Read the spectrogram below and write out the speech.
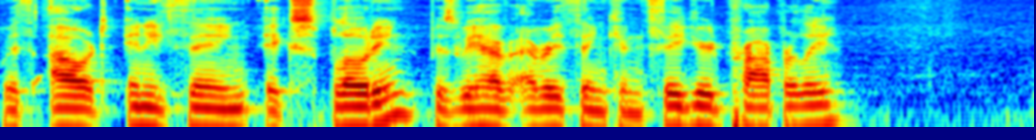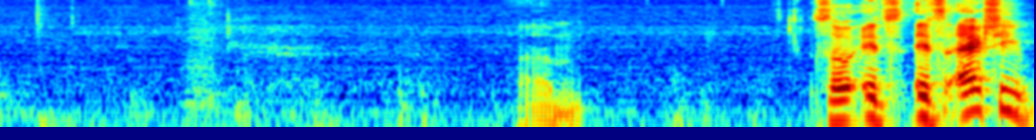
without anything exploding because we have everything configured properly. Um, so it's it's actually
